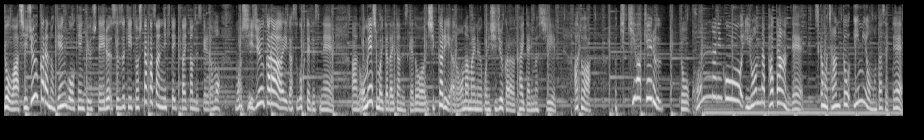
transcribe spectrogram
今日は四十からの言語を研究している鈴木俊孝さんに来ていただいたんですけれどももう四十から愛がすごくてですねあのお名刺もいただいたんですけどしっかりあのお名前の横に四十からが書いてありますしあとは聞き分けるとこんなにこういろんなパターンでしかもちゃんと意味を持たせて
